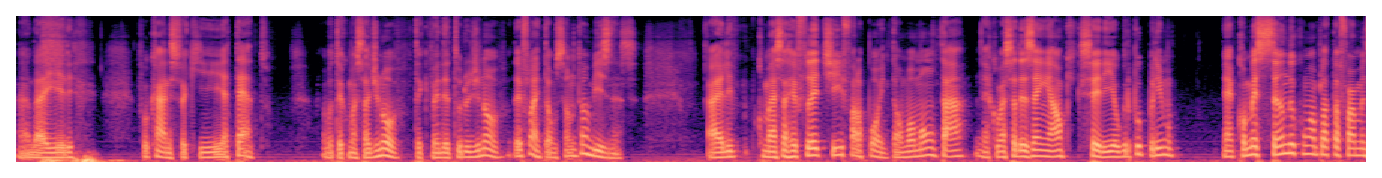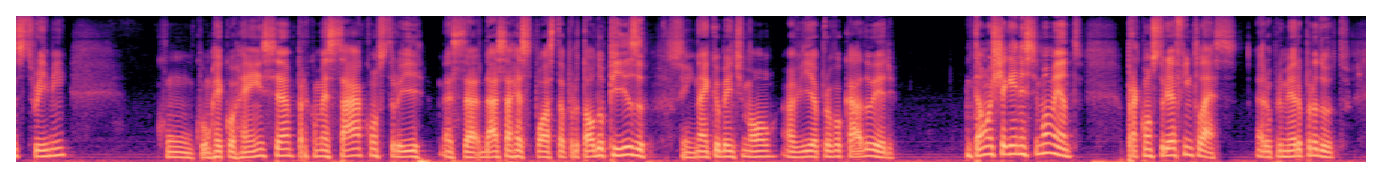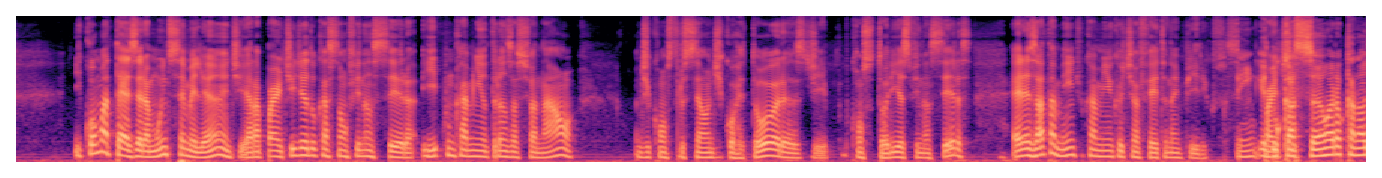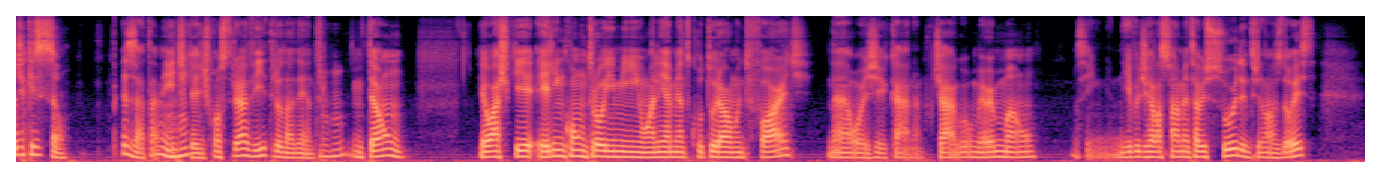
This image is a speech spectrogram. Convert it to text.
Né, daí ele Falou, cara, isso aqui é teto. Eu vou ter que começar de novo, vou ter que vender tudo de novo. Daí ele falou, ah, então você não tem um business. Aí ele começa a refletir e fala, pô, então vou montar, né? Começa a desenhar o que, que seria o Grupo Primo, né? Começando com uma plataforma de streaming com, com recorrência para começar a construir, essa, dar essa resposta para o tal do piso, Sim. né? Que o Benchmall havia provocado ele. Então eu cheguei nesse momento para construir a FinClass. Era o primeiro produto. E como a tese era muito semelhante, era a partir de educação financeira e ir para um caminho transacional de construção de corretoras, de consultorias financeiras, era exatamente o caminho que eu tinha feito na Empíricos. Sim, Parti... educação era o canal de aquisição. Exatamente, uhum. que a gente construiu a Vitro lá dentro. Uhum. Então, eu acho que ele encontrou em mim um alinhamento cultural muito forte, né? Hoje, cara, Thiago, meu irmão, assim, nível de relacionamento absurdo entre nós dois,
